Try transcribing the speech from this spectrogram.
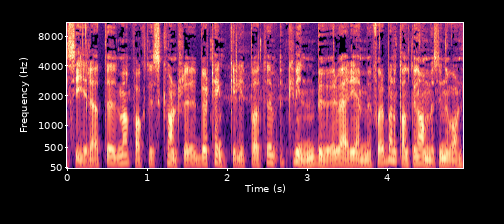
sier, at man faktisk kanskje bør tenke litt på at kvinnen bør være hjemme for bl.a. kunne amme sine barn.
